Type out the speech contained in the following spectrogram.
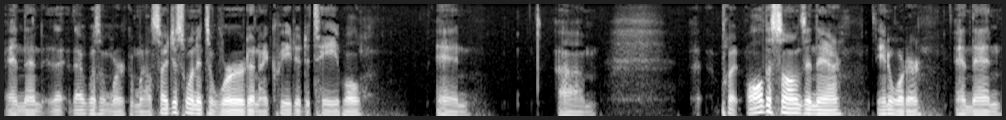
and then that, that wasn't working well. So I just went into Word and I created a table and um, put all the songs in there in order, and then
